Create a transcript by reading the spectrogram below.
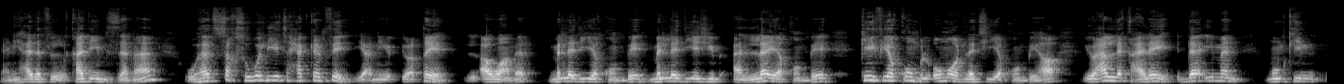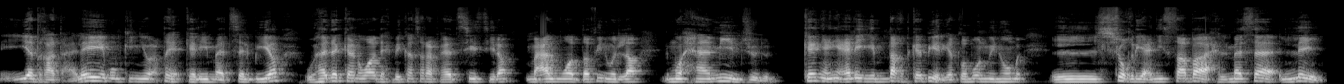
يعني هذا في القديم الزمان وهذا الشخص هو اللي يتحكم فيه. يعني يعطيه الأوامر ما الذي يقوم به؟ ما الذي يجب أن لا يقوم به؟ كيف يقوم بالأمور التي يقوم بها؟ يعلق عليه دائما ممكن يضغط عليه ممكن يعطيه كلمات سلبية. وهذا كان واضح بكثرة في هذه السلسلة مع الموظفين ولا المحامين الجدد. كان يعني عليهم ضغط كبير يطلبون منهم الشغل يعني الصباح المساء الليل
